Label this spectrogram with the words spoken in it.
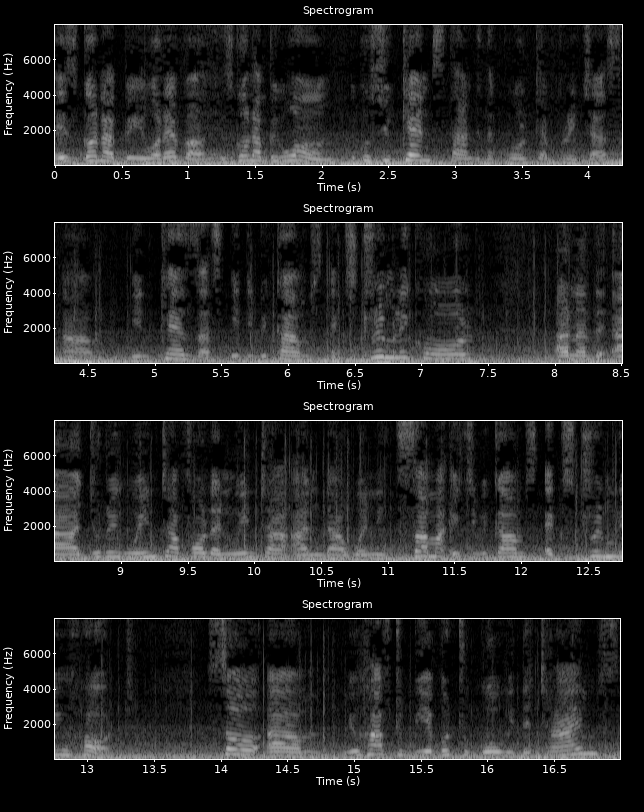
it's gonna be whatever it's gonna be warm because you can't stand the cold temperatures. Um, in Kansas it becomes extremely cold and uh, during winter fall and winter and uh, when it's summer it becomes extremely hot. So um, you have to be able to go with the times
